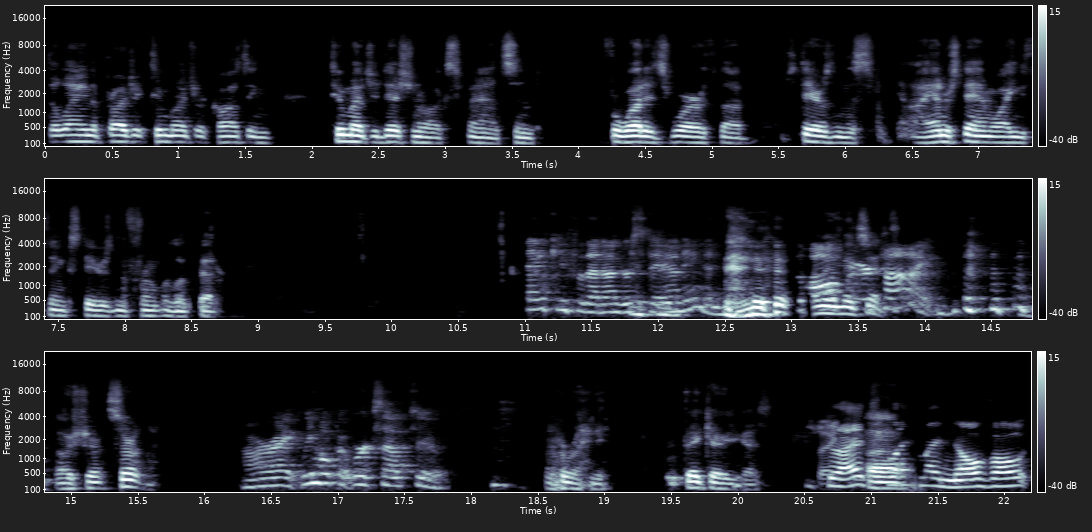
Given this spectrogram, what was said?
delaying the project too much or causing too much additional expense. And for what it's worth, uh, stairs in this, I understand why you think stairs in the front would look better. Thank you for that understanding and I mean, thank you it all for your sense. time. Oh, sure, certainly. All right, we hope it works out too. All righty. Take care, you guys. Should I you. explain my no vote?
